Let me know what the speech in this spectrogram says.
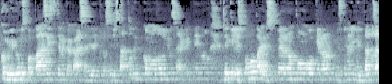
convivir con mis papás y este tema que acaba de salir del closet, yo estaba todo incómodo, yo no sabía qué pedo, de que les pongo para el súper, no pongo, qué raro que me estén alimentando, o sea,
